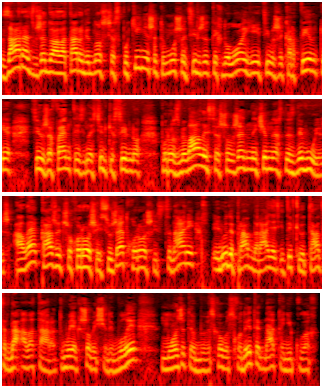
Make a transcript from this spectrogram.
Зараз вже до аватару відноситься спокійніше, тому що ці вже технології, ці вже картинки, ці вже фентезі настільки сильно порозвивалися, що вже нічим не здивуєш. Але кажуть, що хороший сюжет, хороший сценарій, і люди правда радять іти в кінотеатр на аватара. Тому, якщо ви ще не були, можете обов'язково сходити на канікулах.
